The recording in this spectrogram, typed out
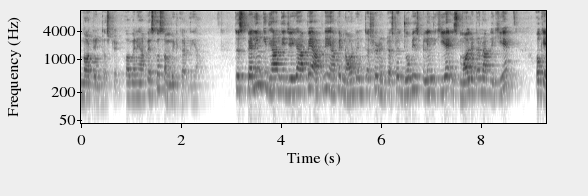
नॉट इंटरेस्टेड और मैंने यहाँ पे इसको सबमिट कर दिया। तो स्पेलिंग की ध्यान दीजिएगा यहाँ पे, आपने यहाँ पे नॉट इंटरेस्टेड इंटरेस्टेड जो भी स्पेलिंग लिखी है स्मॉल लेटर में आप लिखिए। ओके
